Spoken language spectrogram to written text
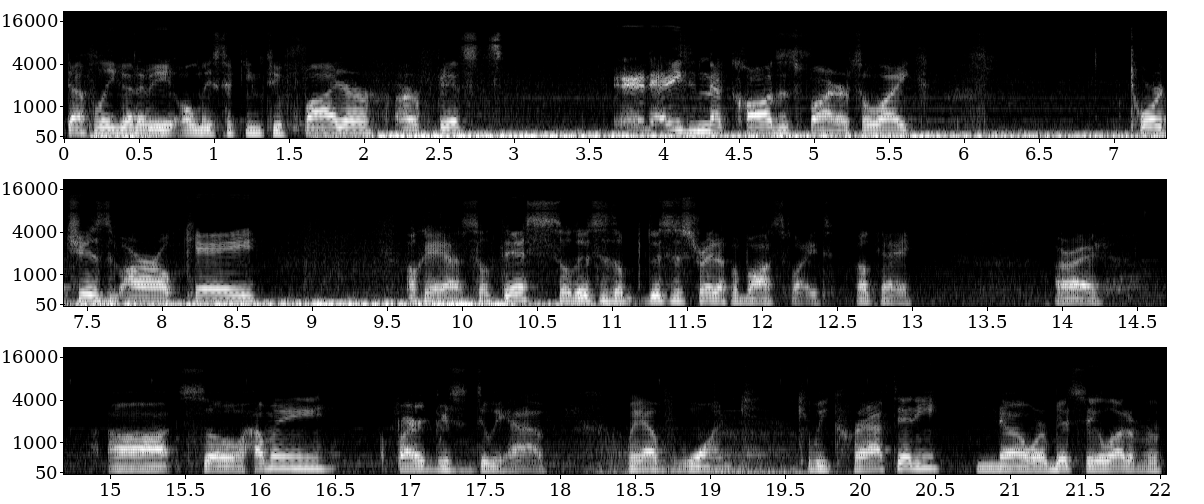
definitely going to be only sticking to fire or fists and anything that causes fire. So like torches are okay. Okay, so this so this is a this is straight up a boss fight. Okay. All right. Uh, so how many fire greases do we have? We have one. Can we craft any? No, we're missing a lot of.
